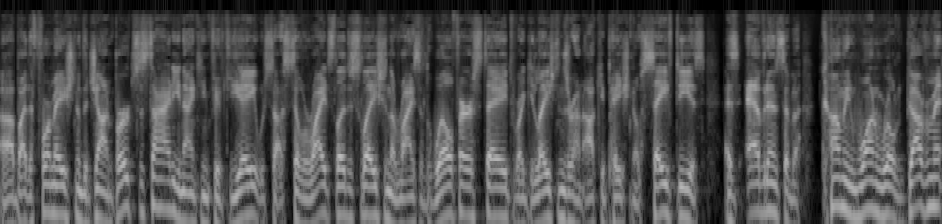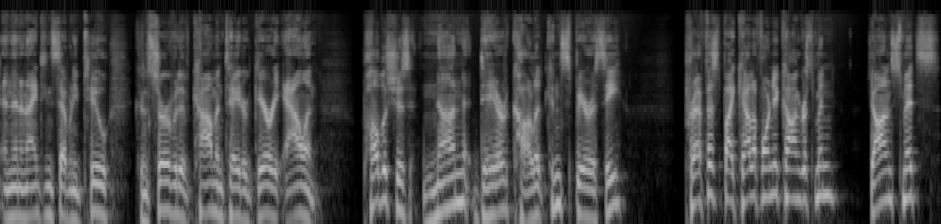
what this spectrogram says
uh, by the formation of the John Birch Society in 1958, which saw civil rights legislation, the rise of the welfare state, regulations around occupational safety as, as evidence of a coming one world government. And then in 1972, conservative commentator Gary Allen publishes None Dare Call It Conspiracy, prefaced by California Congressman John Schmitz,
